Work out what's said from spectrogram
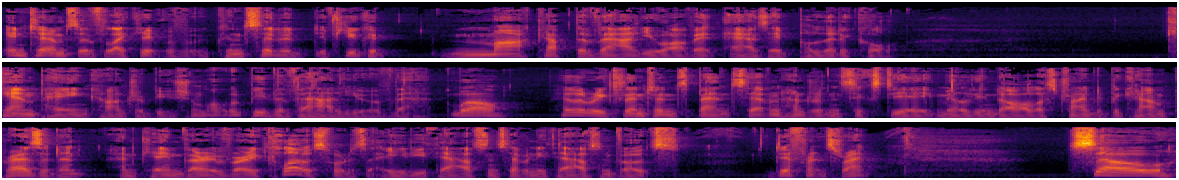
In terms of like, if considered, if you could mark up the value of it as a political campaign contribution, what would be the value of that? Well, Hillary Clinton spent $768 million trying to become president and came very, very close. What is it, 80,000, 70,000 votes difference, right? So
